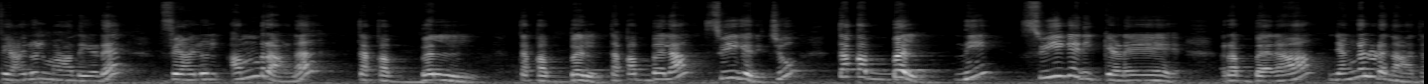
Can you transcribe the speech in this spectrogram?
ഫിഅലുൽ മാദിയുടെ ഫിഅലുൽ അംറാണ് തക്കബൽ തക്കബൽ. തക്കബല സ്വീകരിച്ചു. തക്കബൽ നീ സ്വീകരിക്കണേ. റബ്ബന ഞങ്ങളുടെ നാഥ.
